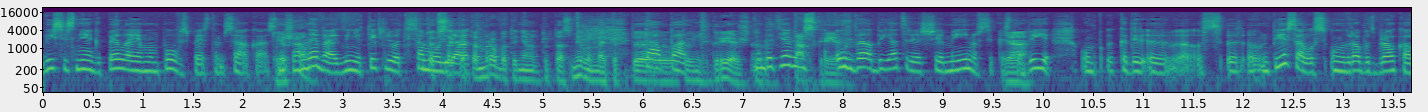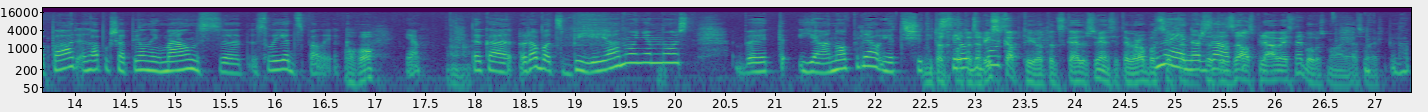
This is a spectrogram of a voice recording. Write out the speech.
visi sniega pelējumi un pūvis pēc tam sākās. Nu, Tiešām? nevajag viņu tik ļoti Nu, tā saka, samuļāt. tam robotiņam tur tās milimetri, tā, Tāpat. viņš griež. Tur, Nu, bet, ja tas viņš, griež. un vēl bija atceries šie mīnusi, kas tur bija, un kad ir uh, un piesalis, un robots braukā pāri, apakšā pilnīgi melnas sliedes paliek. Oho. Jā. Tā kā robots bija jānoņem nost, bet jānopļauj, ja šī Un tik Tad, ko tad arī skapti, jo tad skaidrs viens, ja tev robots Nē, ir, nu, tad, ar tad tas zelta. zāles pļāvējs nebūs mājās vairs. Nu,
